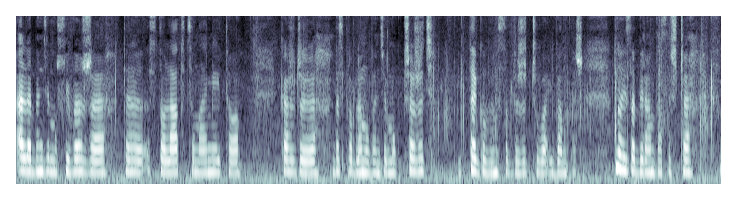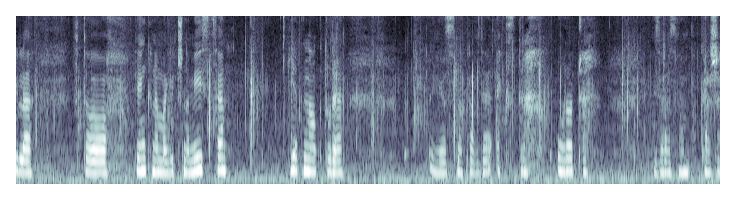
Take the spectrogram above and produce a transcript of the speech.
ale będzie możliwe, że te 100 lat co najmniej to każdy bez problemu będzie mógł przeżyć i tego bym sobie życzyła i Wam też. No i zabieram Was jeszcze chwilę w to piękne, magiczne miejsce. Jedno, które jest naprawdę ekstra urocze i zaraz Wam pokażę.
